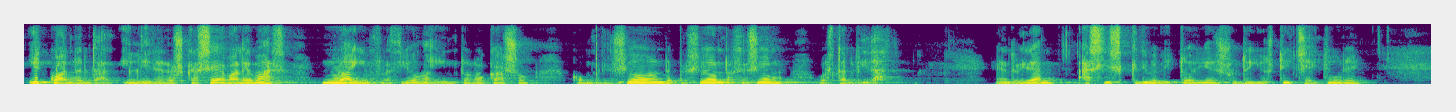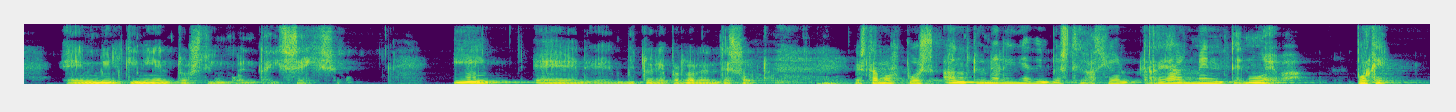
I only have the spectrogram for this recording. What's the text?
y cuando el dinero escasea vale más, no hay inflación, hay en todo caso comprensión, depresión, recesión o estabilidad. En realidad, así escribe Victoria en su De Justicia y Jure en 1556. Y eh, Victoria, perdón, en De Soto. Estamos pues ante una línea de investigación realmente nueva. ¿Por qué?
